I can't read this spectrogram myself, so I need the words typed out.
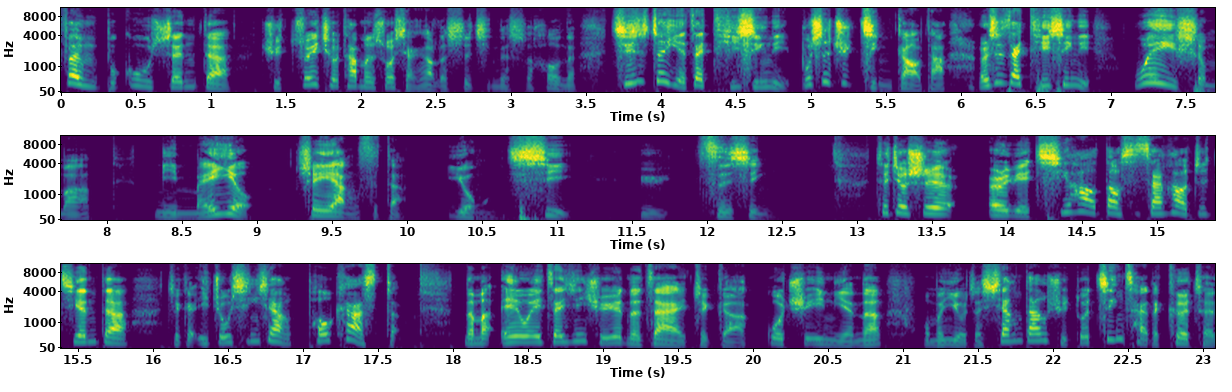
奋不顾身的去追求他们所想要的事情的时候呢，其实这也在提醒你，不是去警告他，而是在提醒你为什么。你没有这样子的勇气与自信，这就是二月七号到十三号之间的这个一周星象 Podcast。那么 AOA 占星学院呢，在这个过去一年呢，我们有着相当许多精彩的课程，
